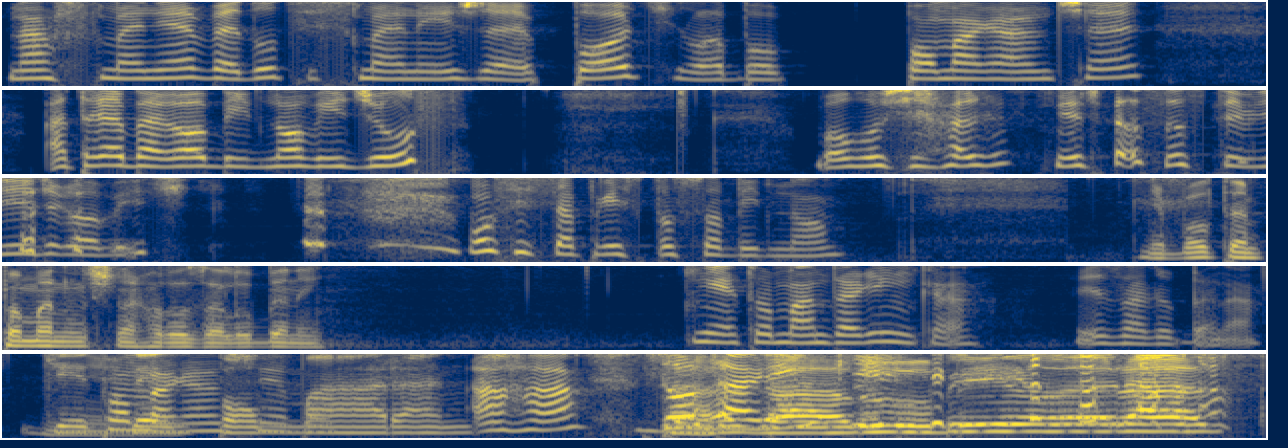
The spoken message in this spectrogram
na smene, vedúci smeny, že poď, lebo pomaranče a treba robiť nový džus, bohužiaľ, nedá sa s tým nič robiť. Musí sa prispôsobiť, no. Nebol ten pomaranč náhodou zalúbený? Nie, to mandarinka je zalúbená. Jeden Pomaranč pomaranč. Aha, do Sa zalúbil raz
